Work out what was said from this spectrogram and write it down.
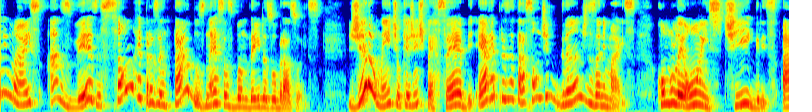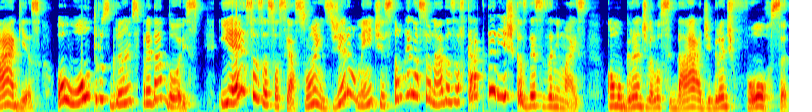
animais às vezes são representados nessas bandeiras ou brasões. Geralmente o que a gente percebe é a representação de grandes animais, como leões, tigres, águias ou outros grandes predadores. E essas associações geralmente estão relacionadas às características desses animais, como grande velocidade, grande força,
